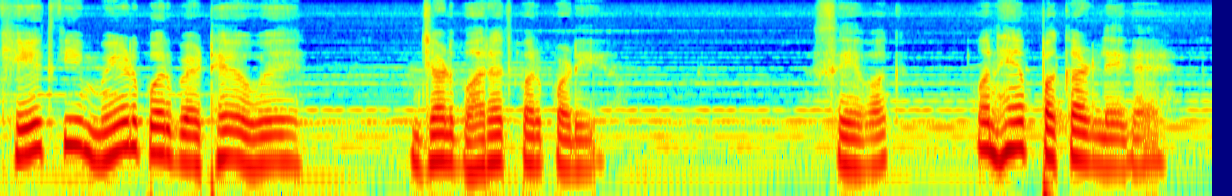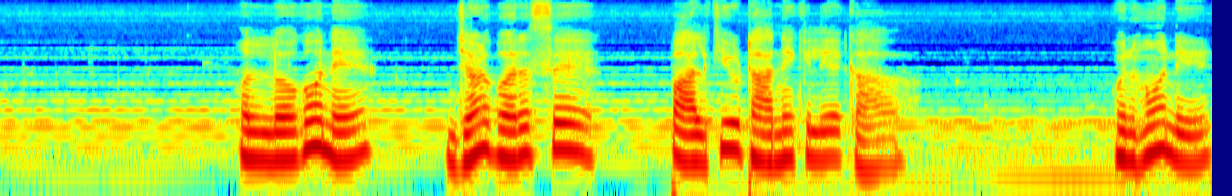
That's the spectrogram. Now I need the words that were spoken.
खेत की मेड़ पर बैठे हुए जड़ भरत पर पड़ी। सेवक उन्हें पकड़ ले गए। उन लोगों ने जड़ भरत से पालकी उठाने के लिए कहा। उन्होंने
